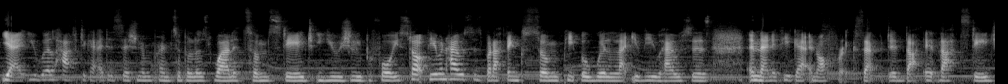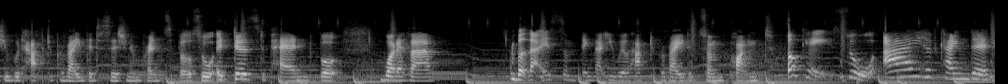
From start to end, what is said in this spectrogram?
yeah you will have to get a decision in principle as well at some stage usually before you start viewing houses but I think some people will let you view houses and then if you get an offer accepted that at that stage you would have to provide the decision in principle. So it does depend but whatever but that is something that you will have to provide at some point. Okay, so I have kind of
